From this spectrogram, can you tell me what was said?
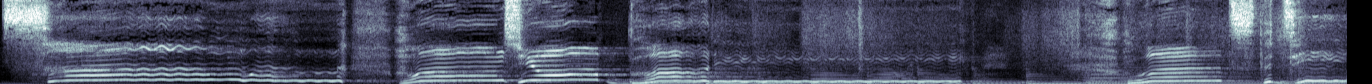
Someone wants your body. What's the deal?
